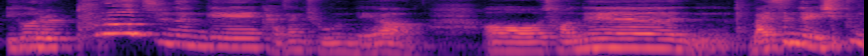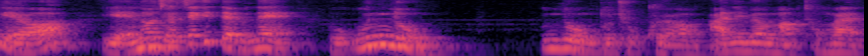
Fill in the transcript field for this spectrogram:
이거를 풀어주는 게 가장 좋은데요. 어 저는 말씀드리고 싶은 게요. 이 에너지가 세기 때문에 뭐 운동 운동도 좋고요. 아니면 막 정말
